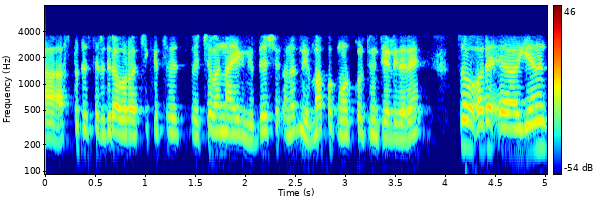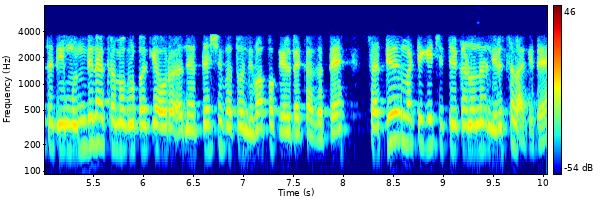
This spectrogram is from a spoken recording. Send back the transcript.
ಆಸ್ಪತ್ರೆ ಸೇರಿದ್ರೆ ಅವರ ಚಿಕಿತ್ಸೆ ವೆಚ್- ವೆಚ್ಚವನ್ನ ಈಗ ನಿರ್ದೇಶಕ ಅಂದ್ರೆ ನಿರ್ಮಾಪಕ ನೋಡ್ಕೊಳ್ತೀವಿ ಅಂತ ಹೇಳಿದ್ದಾರೆ. ಸೊ ಅದೇ ಏನಂತದ್ದು ಈ ಮುಂದಿನ ಕ್ರಮಗಳ ಬಗ್ಗೆ ಅವರ ನಿರ್ದೇಶಕ ಅಥವಾ ನಿರ್ಮಾಪಕ ಹೇಳ್ಬೇಕಾಗತ್ತೆ. ಸದ್ಯದ ಮಟ್ಟಿಗೆ ಚಿತ್ರೀಕರಣವನ್ನು ನಿಲ್ಲಿಸಲಾಗಿದೆ.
